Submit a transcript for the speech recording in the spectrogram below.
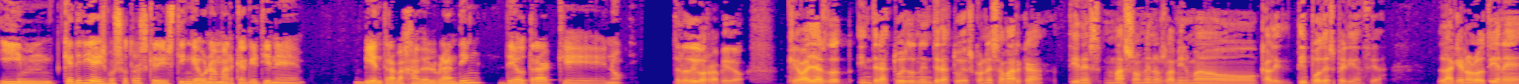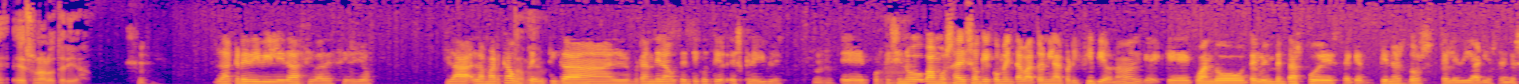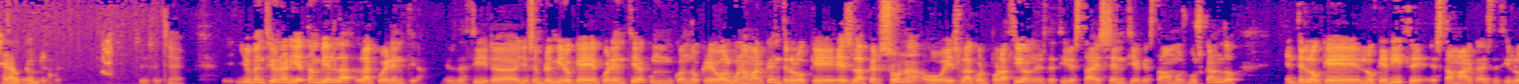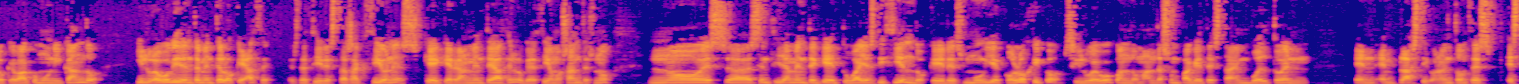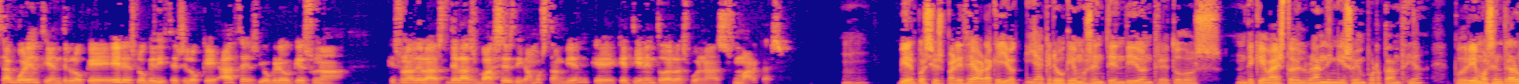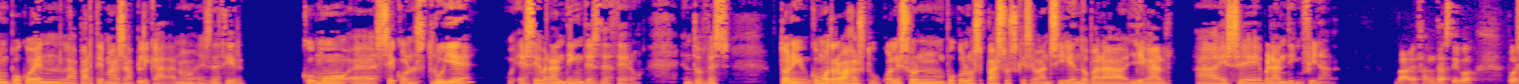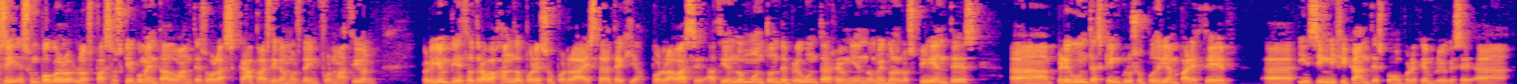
¿Y mm, qué diríais vosotros que distingue a una marca que tiene bien trabajado el branding de otra que no? Te lo digo rápido. Que vayas, do, interactúes donde interactúes con esa marca, tienes más o menos la misma tipo de experiencia. La que no lo tiene es una lotería la credibilidad, iba a decir yo. La, la marca También. auténtica, el branding auténtico es creíble. Uh -huh. eh, porque si no, vamos a eso que comentaba Tony al principio, ¿no? Que, que cuando te lo inventas, pues te, que tienes dos telediarios, tiene que ser auténtico. Sí, sí. sí. yo mencionaría también la, coherencia. Es decir, eh, yo siempre miro que hay coherencia cuando creo alguna marca entre lo que es la persona o es la corporación, es decir, esta esencia que estábamos buscando, entre lo que, lo que dice esta marca, es decir, lo que va comunicando, y luego, evidentemente, lo que hace. Es decir, estas acciones que, realmente hacen lo que decíamos antes, ¿no? No es eh, sencillamente que tú vayas diciendo que eres muy ecológico, si luego cuando mandas un paquete está envuelto en, en, plástico, ¿no? Entonces, esta coherencia entre lo que eres, lo que dices y lo que haces, yo creo que es una, que es una de, las, de las bases, digamos, también que, tienen todas las buenas marcas. Bien, pues si os parece, ahora que yo ya creo que hemos entendido entre todos de qué va esto del branding y su importancia, podríamos entrar un poco en la parte más aplicada, ¿no? Es decir, cómo eh, se construye ese branding desde cero. Entonces, Tony, ¿cómo trabajas tú? ¿Cuáles son un poco los pasos que se van siguiendo para llegar a ese branding final. Vale, fantástico. Pues sí, es un poco los pasos que he comentado antes o las capas, digamos, de información, pero yo empiezo trabajando por eso, por la estrategia, por la base, haciendo un montón de preguntas, reuniéndome con los clientes, ah, preguntas que incluso podrían parecer ah, insignificantes, como por ejemplo, yo qué sé, ah,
